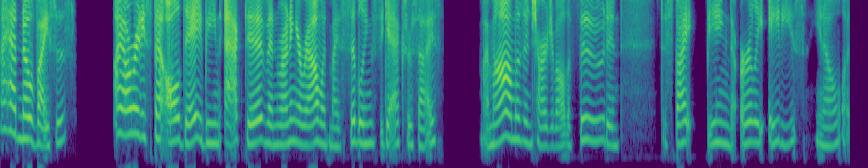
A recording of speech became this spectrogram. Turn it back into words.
I had no vices. I already spent all day being active and running around with my siblings to get exercise. My mom was in charge of all the food, and despite being the early 80s, you know, a,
